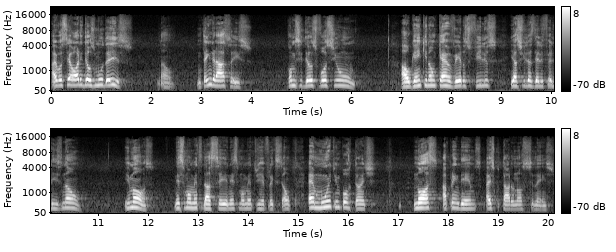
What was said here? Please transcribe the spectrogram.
Aí você ora e Deus muda isso? Não. Não tem graça isso. Como se Deus fosse um alguém que não quer ver os filhos e as filhas dele felizes. Não. Irmãos, nesse momento da ceia, nesse momento de reflexão, é muito importante nós aprendermos a escutar o nosso silêncio.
